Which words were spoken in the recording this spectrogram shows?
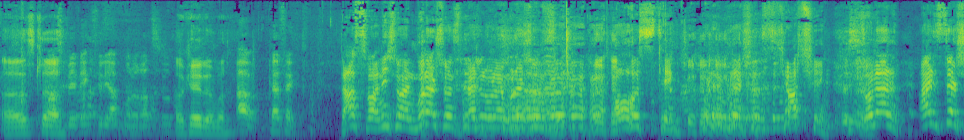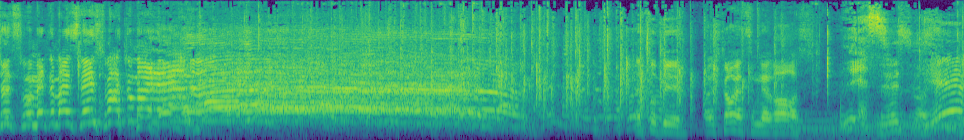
Alles klar. Wir weg für die Abmoderation. Okay, dann mal. Ah, perfekt. Das war nicht nur ein wunderschönes Battle oder ein wunderschönes Hosting oder ein wunderschönes Judging, sondern eines der schönsten Momente meines Lebens. Macht du mal Lärm! FVP. Ich glaube, jetzt sind wir raus. Yes! Yeah!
